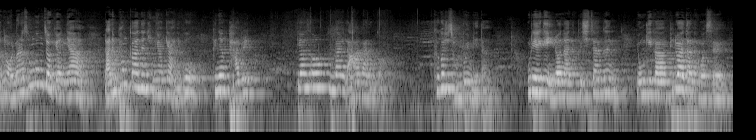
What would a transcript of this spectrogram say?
아니면 얼마나 성공적이었냐 라는 평가는 중요한 게 아니고 그냥 발을 뛰어서 한 발 나아가는 것 그것이 전부입니다. 우리에게 일어나는 그 시작은 용기가 필요하다는 것을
